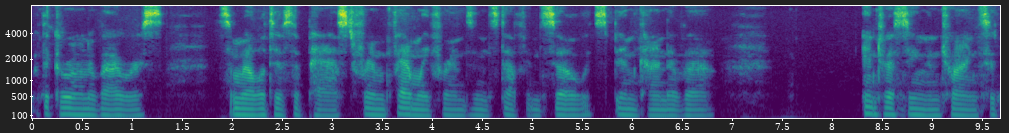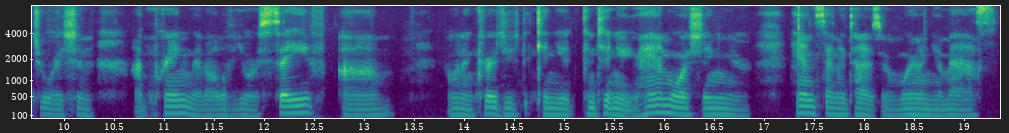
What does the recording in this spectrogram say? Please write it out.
with the coronavirus. Some relatives have passed, friend, family, friends, and stuff, and so it's been kind of a interesting and trying situation. I'm praying that all of you are safe. Um, I want to encourage you to can you continue your hand washing, your hand sanitizer, and wearing your mask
